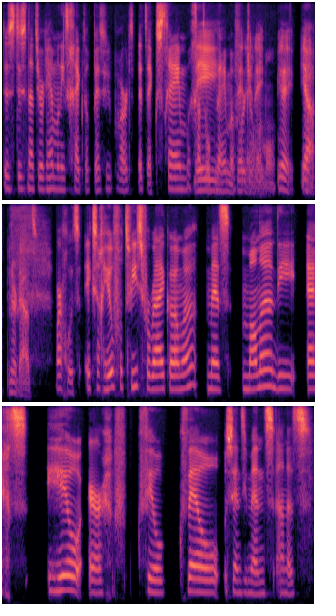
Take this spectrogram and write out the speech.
Dus het is natuurlijk helemaal niet gek dat Patty Bart het extreem gaat Nee, opnemen voor nee, John nee, nee. Ja, Ja. inderdaad. Maar goed, ik zag heel veel tweets voorbij komen met mannen die echt heel erg veel kwelsentiment aan het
